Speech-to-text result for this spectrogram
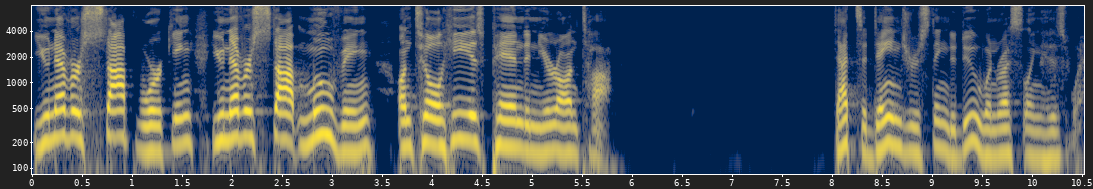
you never stop working, you never stop moving until he is pinned and you're on top. That's a dangerous thing to do when wrestling his way.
